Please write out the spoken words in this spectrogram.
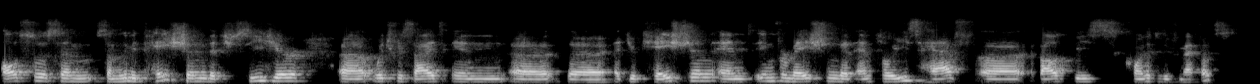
also some some limitation that you see here which resides in uh, the education and information that employees have uh, about these quantitative methods?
